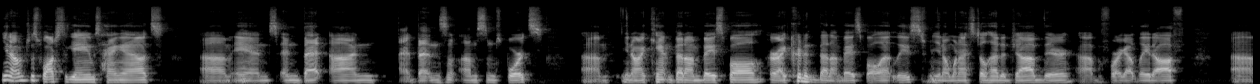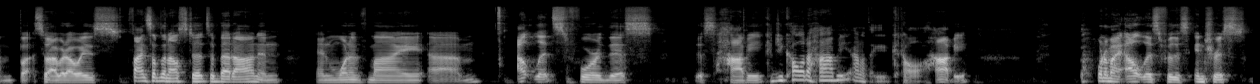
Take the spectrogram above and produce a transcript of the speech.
you know just watch the games, hang out, um, and and bet on bet on some sports. Um, you know, I can't bet on baseball, or I couldn't bet on baseball at least. You know, when I still had a job there uh, before I got laid off. Um, but so I would always find something else to, to bet on, and and one of my um, outlets for this this hobby, could you call it a hobby? I don't think you could call it a hobby. One of my outlets for this interest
